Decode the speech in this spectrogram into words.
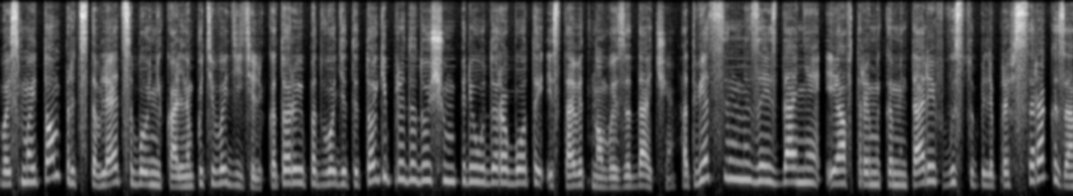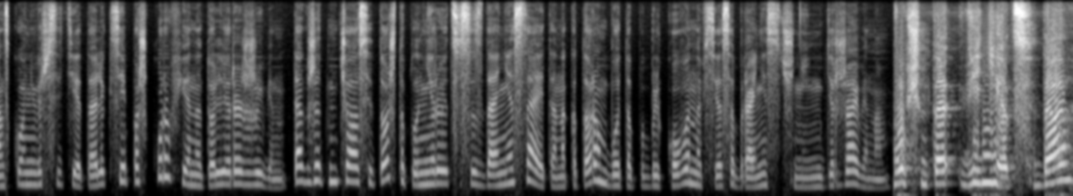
Восьмой том представляет собой уникальный путеводитель, который подводит итоги предыдущему периоду работы и ставит новые задачи. Ответственными за издание и авторами комментариев выступили профессора Казанского университета Алексей Пашкуров и Анатолий Разживин. Также отмечалось и то, что планируется создание сайта, на котором будет опубликованы все собрания сочинений Державина. В общем-то, венец да,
